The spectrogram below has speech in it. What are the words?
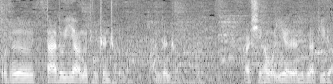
我觉得大家都一样，都挺真诚的。很真诚，还是喜欢我音乐的人都比较低调。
